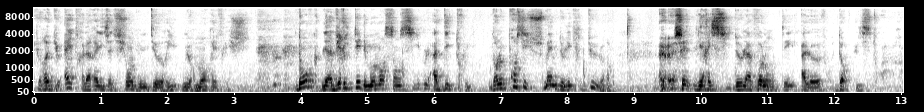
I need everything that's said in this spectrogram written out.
qui aurait dû être la réalisation d'une théorie mûrement réfléchie. Donc, la vérité des moments sensibles a détruit, dans le processus même de l'écriture, euh, les récits de la volonté à l'œuvre dans l'histoire.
